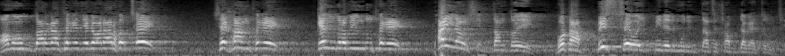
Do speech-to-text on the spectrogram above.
অমক দরগা থেকে যে অর্ডার হচ্ছে সেখান থেকে, কেন্দ্রবিন্দু থেকে ফাইনাল সিদ্ধান্ত হয়ে গোটা বিশ্বে ওই পীরের মুরিদ আছে সব জায়গায় চলছে।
